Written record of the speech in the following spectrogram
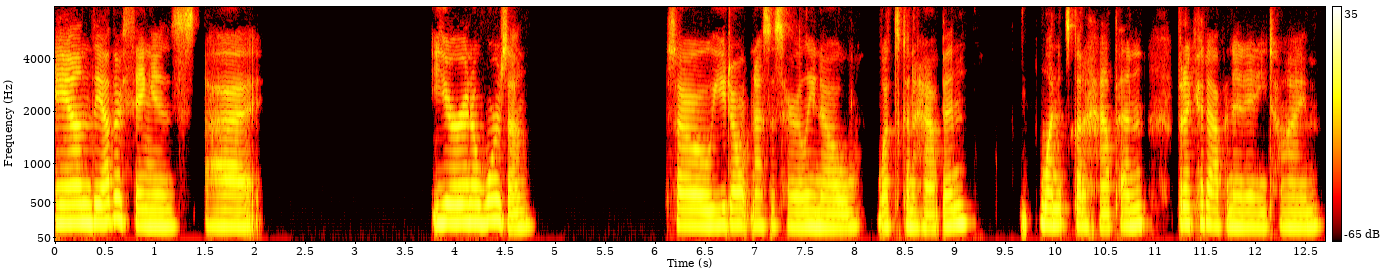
And the other thing is, uh, you're in a war zone. So you don't necessarily know what's going to happen, when it's going to happen, but it could happen at any time.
